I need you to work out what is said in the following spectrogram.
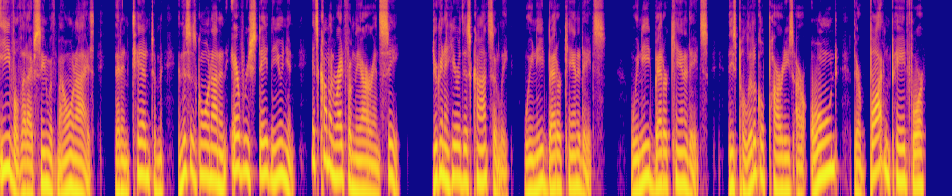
Evil that I've seen with my own eyes that intend to, and this is going on in every state in the union. It's coming right from the RNC. You're going to hear this constantly. We need better candidates. We need better candidates. These political parties are owned, they're bought and paid for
